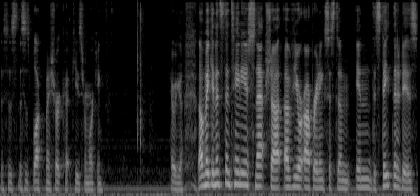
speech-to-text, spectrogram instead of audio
this is this has blocked my shortcut keys from working. Here we go. That'll make an instantaneous snapshot of your operating system in the state that it is,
